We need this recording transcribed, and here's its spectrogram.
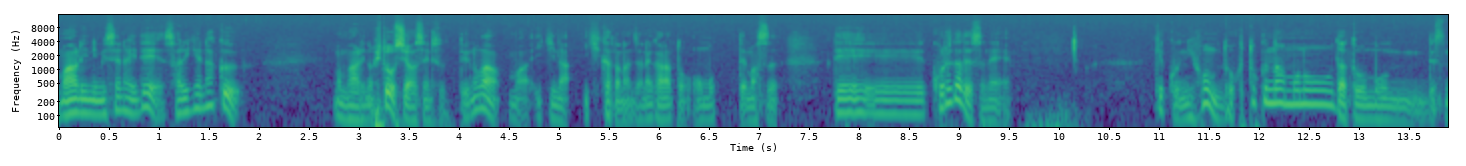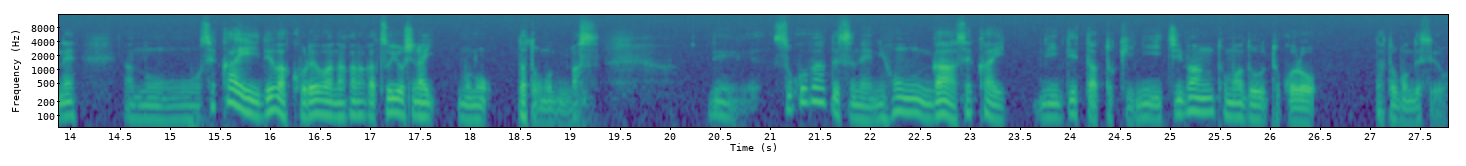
周りに見せないでさりげなく、周りの人を幸せにするっていうのが、まあ、粋な生き方なんじゃないかなと思ってます。で、これがですね、結構日本独特なものだと思うんですね。あの世界ではこれはなかなか通用しないものだと思います。で、そこがですね、日本が世界に出た時に一番戸惑うところだと思うんですよ。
